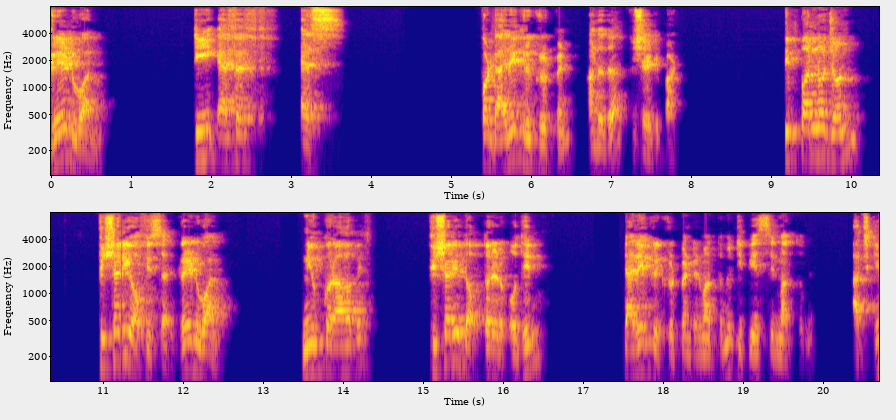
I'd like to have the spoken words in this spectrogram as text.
grade one TFFS for direct recruitment under the fishery department. তিপ্পান্ন জন ফিশারি অফিসার গ্রেড ওয়ান নিয়োগ করা হবে ফিশারি দপ্তরের অধীন ডাইরেক্ট রিক্রুটমেন্টের মাধ্যমে টিপিএসসির মাধ্যমে আজকে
